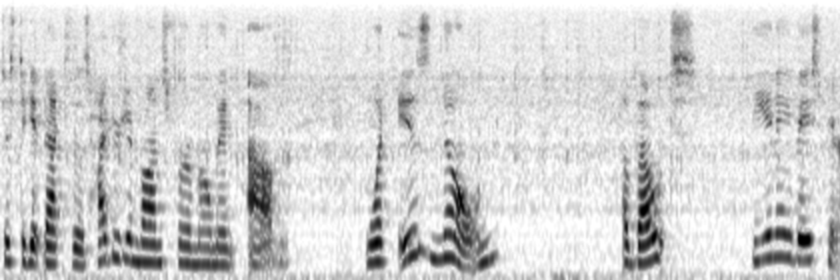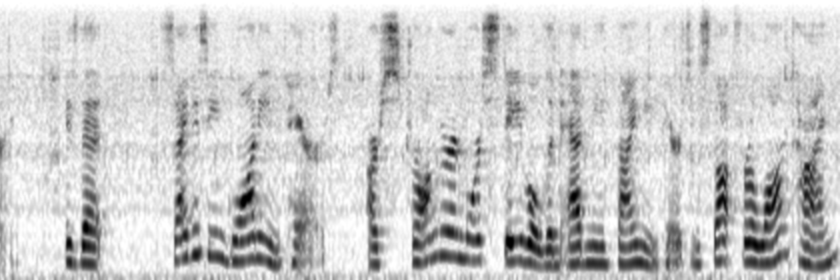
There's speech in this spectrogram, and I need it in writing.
just to get back to those hydrogen bonds for a moment, um, what is known about DNA base pairing is that cytosine guanine pairs are stronger and more stable than adenine thymine pairs. It was thought for a long time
